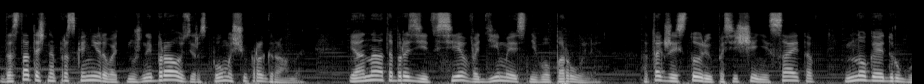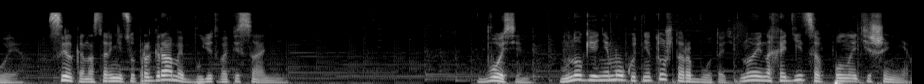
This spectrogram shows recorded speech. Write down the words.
Достаточно просканировать нужный браузер с помощью программы, и она отобразит все вводимые с него пароли, а также историю посещений сайтов и многое другое. Ссылка на страницу программы будет в описании. 8. Многие не могут не то что работать, но и находиться в полной тишине.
